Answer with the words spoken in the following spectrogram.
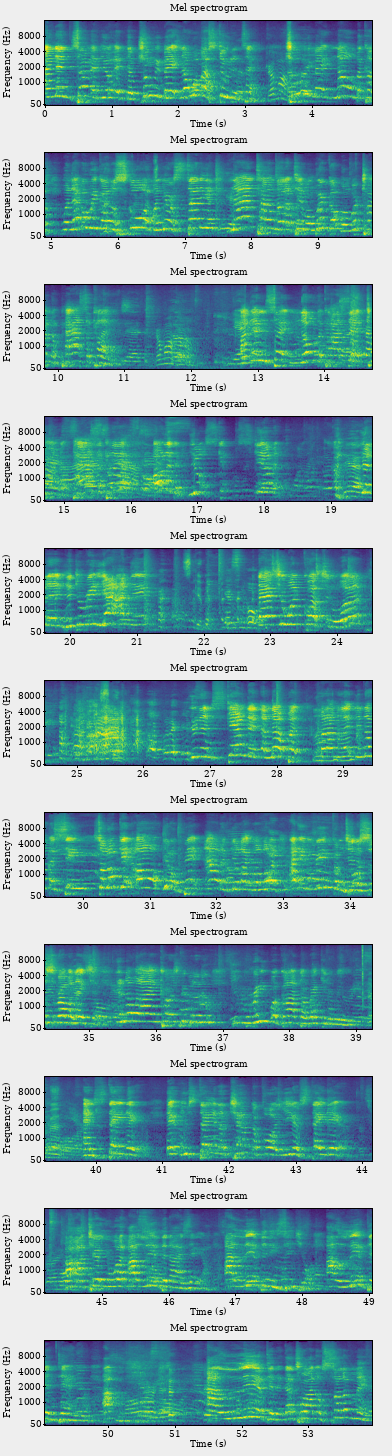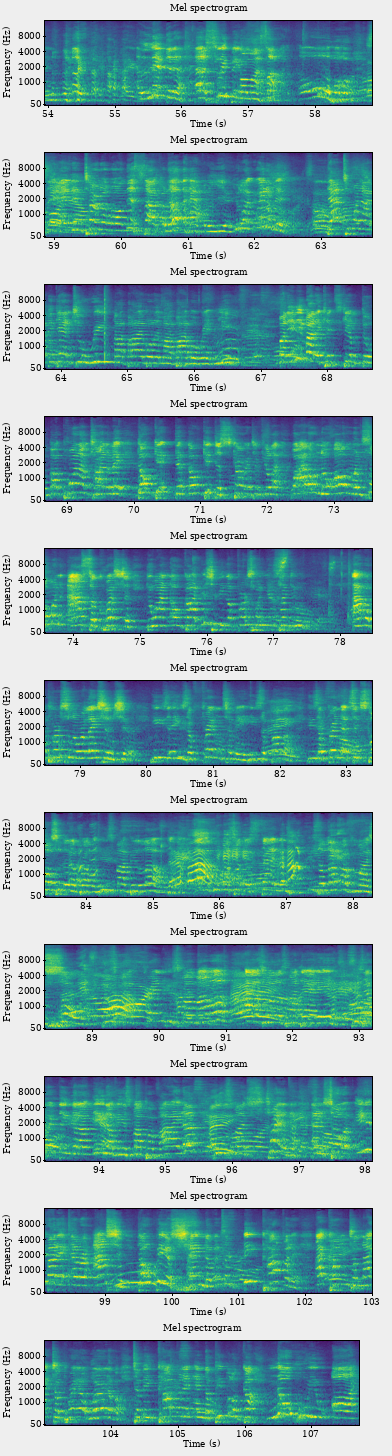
And then some of you, if the truth be made known, what my students at? Come on. Truth be made known because whenever we go to school and when you're studying, nine times out of ten, when we're go, when we're trying to pass a class, Come on. I didn't say no because I said trying to pass a class. Only the, you don't skip, skim it. Yeah. You did, did you read it? Yeah, I did. Skip it. They asked you one question. What? you didn't skim it enough, but but I'm letting you know. But see, so don't get all you know bent out if you're like, well, Lord, I didn't read from Genesis to Revelation. You know what I encourage people to do? You read what God directed you to read Amen. and stay there. If you stay in a chapter for a year, stay there. I, I tell you what, I lived in Isaiah. I lived in Ezekiel. I lived in Daniel. I, I lived in it. That's why I know Son of Man. I lived in it, uh, sleeping on my side. Oh, and then turn over on this side for the other half of the year. You're like, wait a minute. That's when I began to read my Bible and my Bible read me. But anybody can skim through. My point I'm trying to make, don't get don't get discouraged if you're like, well, I don't know all. When someone asks a question, do I know God? You should be the first one. Yes, I do. I have a personal relationship. He's a, he's a friend to me. He's a brother. He's a friend that sits closer than a brother. He's my beloved. Uh, you must understand. He's, he's the love of my soul. He's my friend. He's my mama as well as my daddy. He's everything that I need of. He's my provider. He's my strength. And so if anybody ever asks you, don't be ashamed of it. Say, be confident.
